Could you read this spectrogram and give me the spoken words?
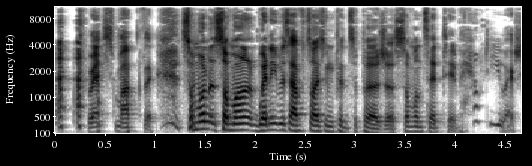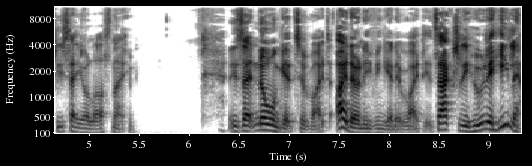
Press marketing. Someone, someone, when he was advertising Prince of Persia, someone said to him, "How do you actually say your last name?" And he's like, "No one gets it right. I don't even get it right. It's actually Hula Hela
